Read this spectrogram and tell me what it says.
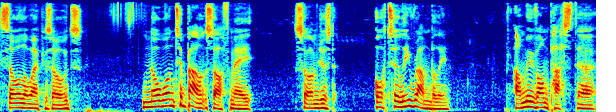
solo episodes? No one to bounce off, mate. So I'm just utterly rambling. I'll move on past uh,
